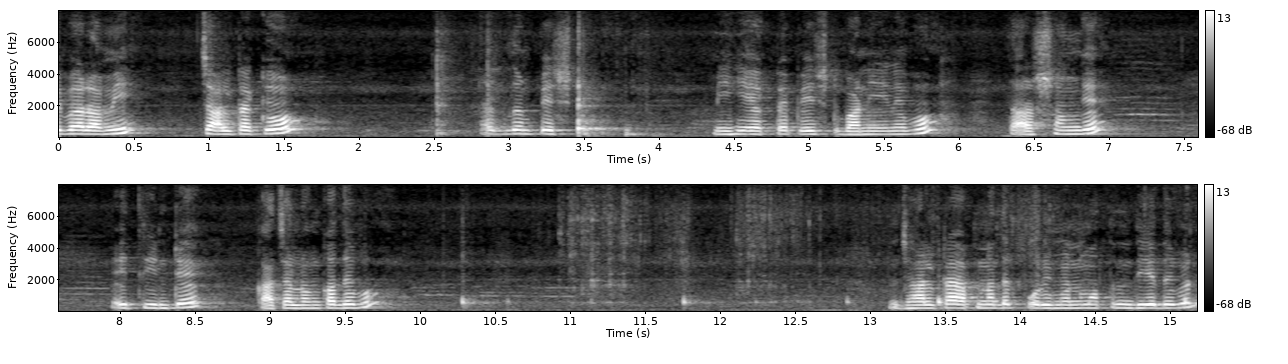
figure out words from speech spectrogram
এবার আমি চালটাকেও একদম পেস্ট, মিহি একটা পেস্ট বানিয়ে নেব। তার সঙ্গে এই তিনটে কাঁচা লঙ্কা দেব। ঝালটা আপনাদের পরিমাণ মতন দিয়ে দেবেন।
